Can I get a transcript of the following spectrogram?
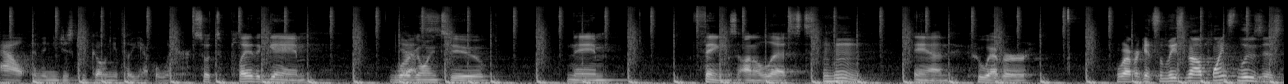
out, and then you just keep going until you have a winner. So to play the game, we're Yes. going to name things on a list, Mm-hmm. and whoever. Whoever gets the least amount of points loses.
